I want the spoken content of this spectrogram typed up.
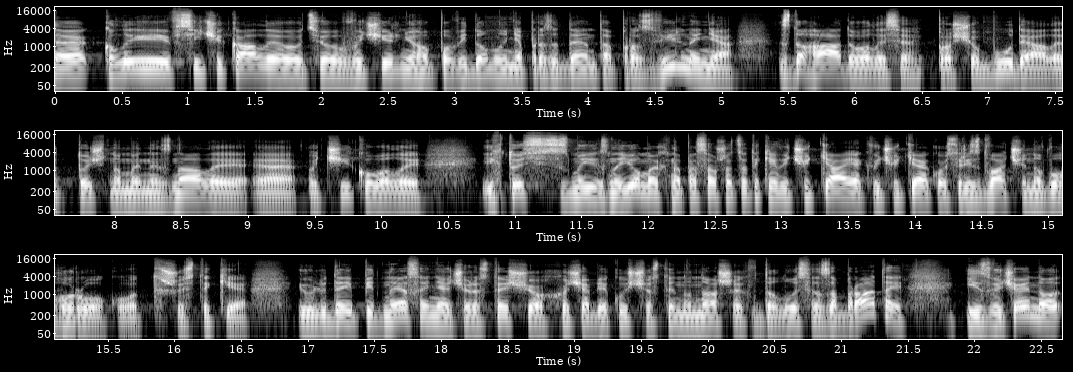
е, коли всі чекали цього вечірнього повідомлення президента про звільнення, здогадувалися про що буде, але точно ми не знали, е, очікували. І хтось з моїх знайомих написав, що це таке відчуття, як відчуття якогось різдва чи нового року, от щось таке. І у людей піднесення через те, що хоча б якусь частину наших вдалося забрати, і звичайно.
